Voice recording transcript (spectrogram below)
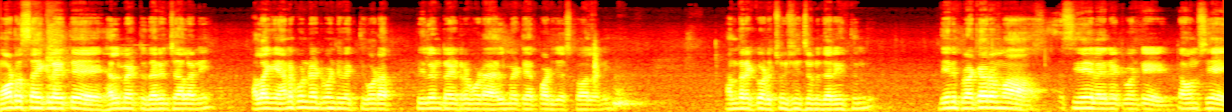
మోటార్ సైకిల్ అయితే హెల్మెట్ ధరించాలని అలాగే వెనకున్నటువంటి వ్యక్తి కూడా పీలన్ రైడర్ కూడా హెల్మెట్ ఏర్పాటు చేసుకోవాలని అందరికి కూడా సూచించడం జరుగుతుంది. దీని ప్రకారం మా సిఐలు అయినటువంటి town CI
